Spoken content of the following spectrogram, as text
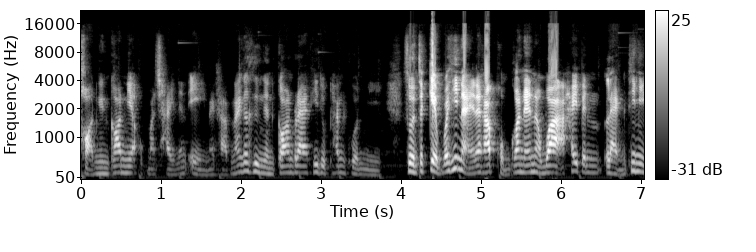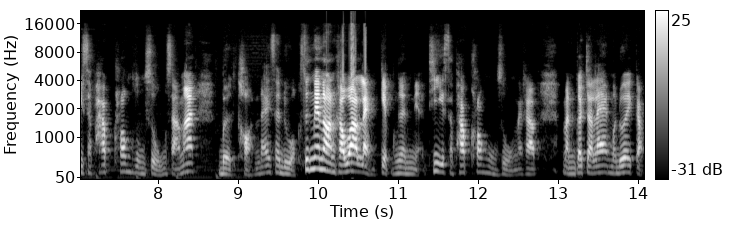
ถอนเงินก้อนนี้ออกมาใช้นั่นเองนะครับ นั่นก็คือเงินก้อนแรกที่ทุกท่านควรมี ส่วนจะเก็บไว้ที่ไหนนะครับ ผมก็แนะนำว่าให้เป็นแหล่งที่มีสภาพคล่องสูงๆ สามารถเบิกถอนได้สะดวก ซึ่งแน่นอนครับว่าแหล่งเก็บเงินเนี่ยที่สภาพคล่องสูงๆนะครับมันก็จะแลกมาด้วยกับ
